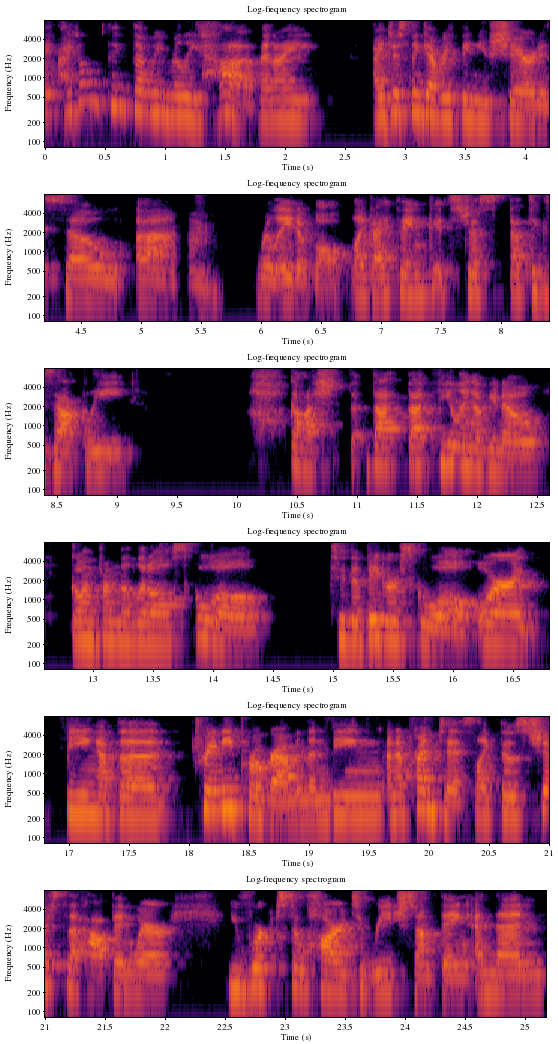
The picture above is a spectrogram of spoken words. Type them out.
i, I don't think that we really have. And i i just think everything you shared is so um, relatable. Like I think it's just that's exactly gosh, th- that that feeling of, you know, going from the little school to the bigger school or being at the trainee program and then being an apprentice, like those shifts that happen where you've worked so hard to reach something and then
